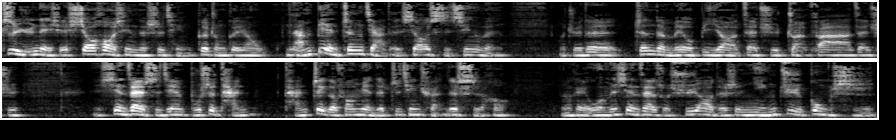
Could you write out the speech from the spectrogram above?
至于哪些消耗性的事情，各种各样难辨真假的消息新闻，我觉得真的没有必要再去转发，再去。现在时间不是谈谈这个方面的知情权的时候。OK，我们现在所需要的是凝聚共识，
